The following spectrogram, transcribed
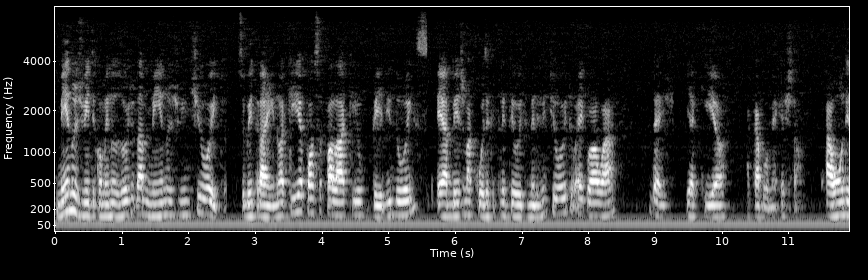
Menos 20 com menos 8 dá menos 28. Subtraindo aqui, eu posso falar que o P de 2 é a mesma coisa que 38 menos 28 é igual a 10. E aqui ó, acabou minha questão. Aonde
